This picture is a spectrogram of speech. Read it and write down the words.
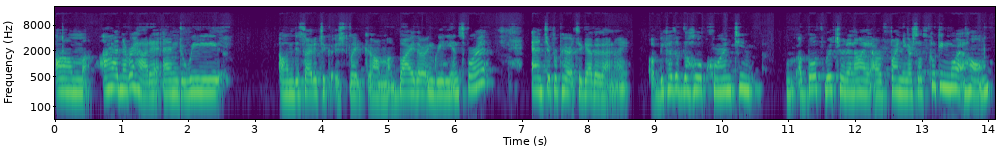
um, I had never had it, and we um, decided to like um, buy their ingredients for it and to prepare it together that night. Uh, because of the whole quarantine, uh, both Richard and I are finding ourselves cooking more at home.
